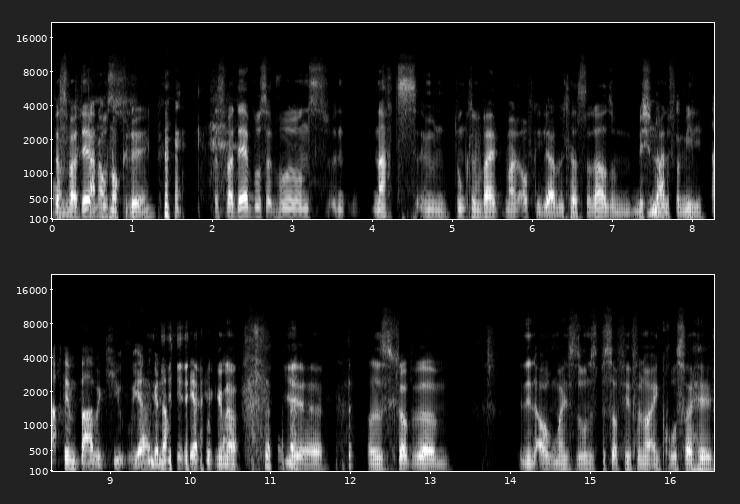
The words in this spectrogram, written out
Das Und war der Dann auch Bus- noch grillen. Das war der Bus, wo du uns nachts im dunklen Wald mal aufgegabelt hast, oder? Also mich und meine Familie. Nach dem Barbecue, ja, genau. ja, genau. Yeah. Also ich glaube, ähm, in den Augen meines Sohnes bist du auf jeden Fall nur ein großer Held.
